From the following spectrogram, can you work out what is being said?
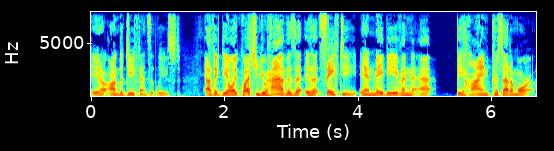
you know, on the defense at least. I think the only question you have is at, is at safety and maybe even at behind Chris Adimora.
